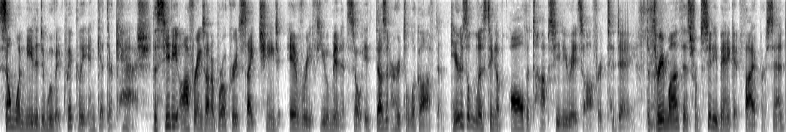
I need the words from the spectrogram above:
someone needed to move it quickly and get their cash. The CD offerings on a brokerage site change every few minutes, so it doesn't hurt to look often. Here's a listing of all the top CD rates offered today. The three month is from Citibank at 5%,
